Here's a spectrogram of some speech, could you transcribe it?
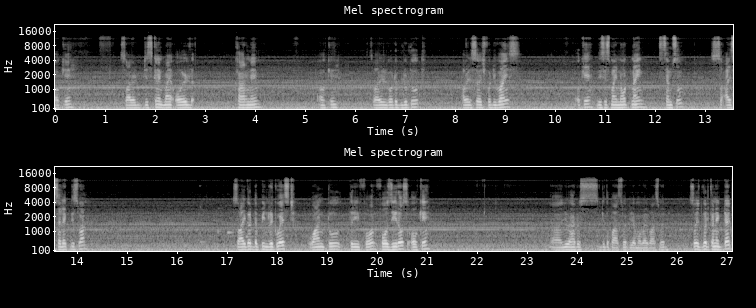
okay? So I will disconnect my old car name okay? So I will go to Bluetooth I will search for device okay? This is my Note 9 Samsung. So I select this one. So I got the pin request one two three four. Four zeros okay. Uh, you have to give the password your mobile password. So it got connected.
